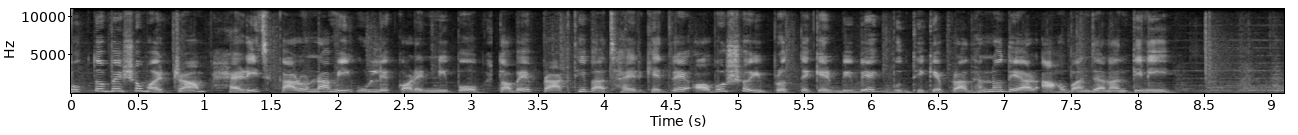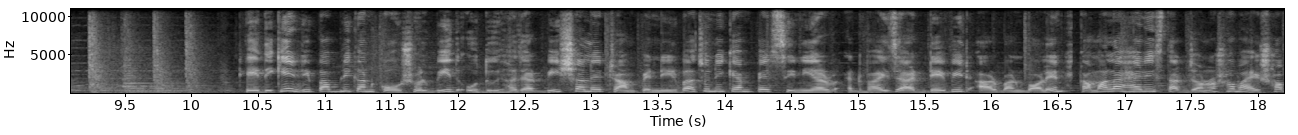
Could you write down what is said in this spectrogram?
বক্তব্যের সময় ট্রাম্প, হ্যারিস কারও নামই উল্লেখ করেননি পোপ। তবে প্রার্থী বাছাইয়ের ক্ষেত্রে অবশ্যই প্রত্যেকের বিবেক বুদ্ধিকে প্রাধান্য দেওয়ার আহ্বান জানান তিনি। এদিকে রিপাবলিকান কৌশলবিদ ও দুই হাজার বিশ সালে ট্রাম্পের নির্বাচনী ক্যাম্পের সিনিয়র অ্যাডভাইজার ডেভিড আরবান বলেন, কামালা হ্যারিস তার জনসভায় সব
